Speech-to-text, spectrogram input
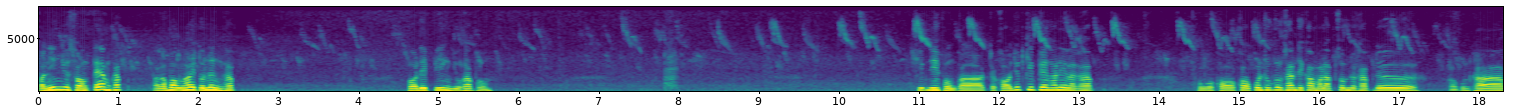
ปลานิ้นอยู่สองแต้มครับปลากระบอกน้อยตัวหนึ่งครับ พอได้ปิ้งอยู่ครับผม คลิปนี้ผมก็จะขอยุดคลิปเพียงเท่านี้แหละครับ ผมก็ขอขอบคุณทุกๆท่านที่เข้ามารับชมนะครับ เด้อขอบคุณครับ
